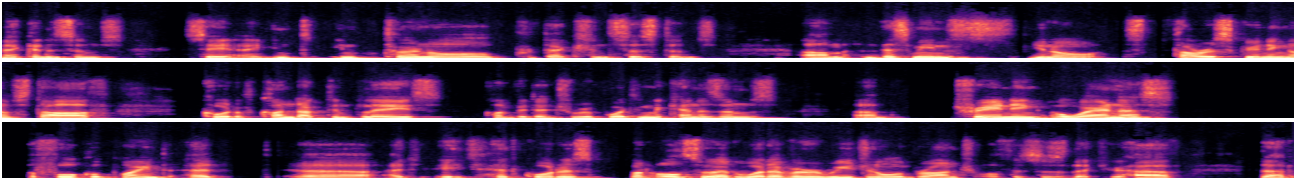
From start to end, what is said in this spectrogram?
mechanisms, say uh, in, internal protection systems. Um, this means, you know, thorough screening of staff, code of conduct in place, confidential reporting mechanisms, um, training, awareness, a focal point at, uh, at headquarters, but also at whatever regional branch offices that you have that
